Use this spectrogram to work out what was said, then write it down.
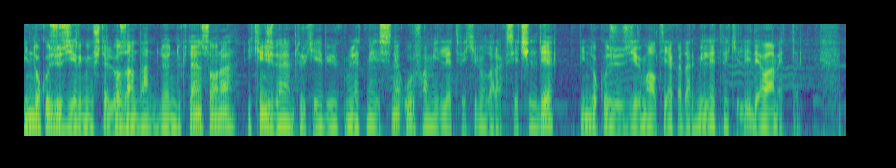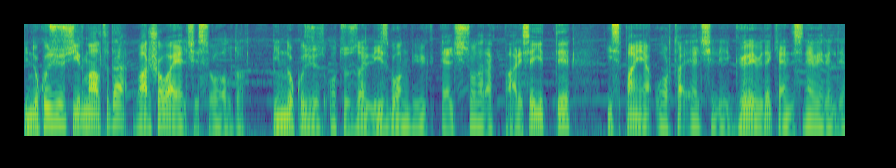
1923'te Lozan'dan döndükten sonra ikinci dönem Türkiye Büyük Millet Meclisi'ne Urfa milletvekili olarak seçildi. 1926'ya kadar milletvekilliği devam etti. 1926'da Varşova elçisi oldu. 1930'da Lizbon Büyük Elçisi olarak Paris'e gitti. İspanya Orta Elçiliği görevi de kendisine verildi.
